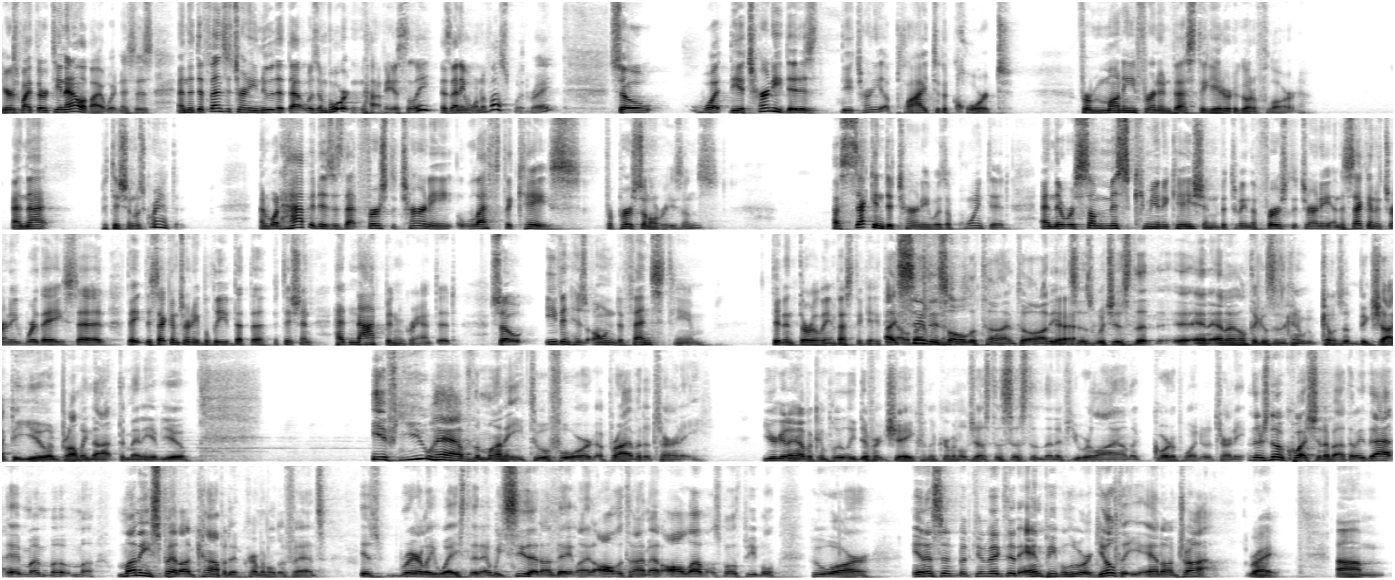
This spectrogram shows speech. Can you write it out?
here's my 13 alibi witnesses. And the defense attorney knew that that was important, obviously, as any one of us would, right? So what the attorney did is the attorney applied to the court for money for an investigator to go to Florida. And that petition was granted. And what happened is, is that first attorney left the case for personal reasons a second attorney was appointed, and there was some miscommunication between the first attorney and the second attorney, where they said they, the second attorney believed that the petition had not been granted. So even his own defense team didn't thoroughly investigate. The I say this all the time to audiences, which is that, and, and I don't think this is going to come as a big shock to you, and probably not to many of you. If you have the money to afford a private attorney, you're going to have a completely different shake from the criminal justice system than if you rely on the court appointed attorney. There's no question about that. I mean, that eh, m- m- m- money spent on competent criminal defense is rarely wasted. And we see that on Dateline all the time at all levels, both people who are innocent but convicted and people who are guilty and on trial. Right. And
